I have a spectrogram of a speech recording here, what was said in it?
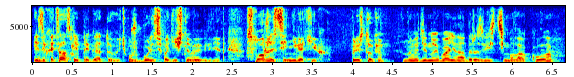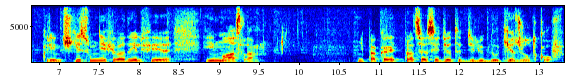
И захотелось мне приготовить, уж более симпатично выглядит. Сложностей никаких. Приступим. На водяной бане надо развести молоко, крем-чиз, у меня Филадельфия и масло. И пока этот процесс идет, отделю белки от желтков.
